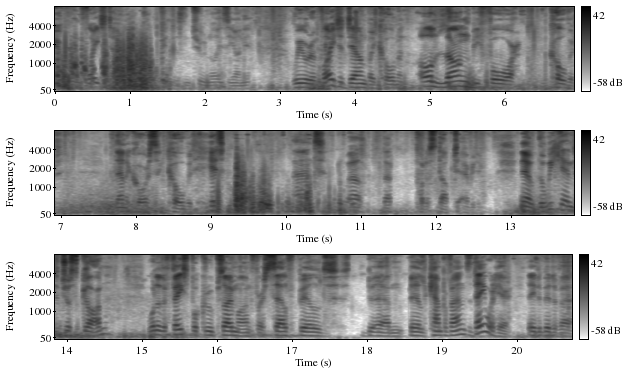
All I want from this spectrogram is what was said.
we were invited down. The wind isn't too on you. We were invited down by Coleman all long before COVID. But then, of course, COVID hit, and well, that put a stop to everything. Now, the weekend had just gone, one of the Facebook groups I'm on for self-build um, build camper vans, they were here. They had a bit of a,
